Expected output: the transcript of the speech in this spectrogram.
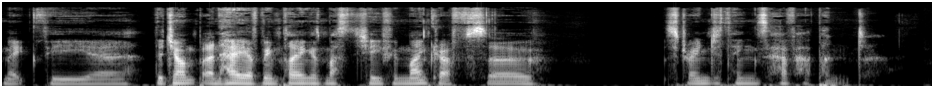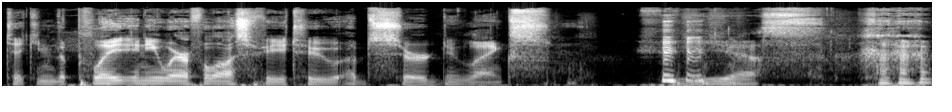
make the uh, the jump? And hey, I've been playing as Master Chief in Minecraft, so stranger things have happened. Taking the play anywhere philosophy to absurd new lengths. yes. uh,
